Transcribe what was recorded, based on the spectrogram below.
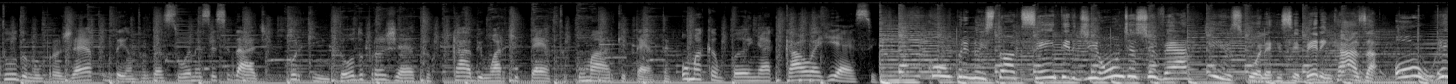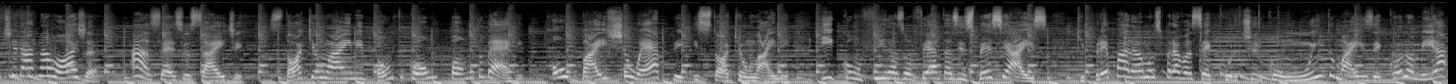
tudo num projeto dentro da sua necessidade. Porque em todo projeto cabe um arquiteto, uma arquiteta, uma campanha CalRS. Compre no Stock Center de onde estiver e escolha receber em casa ou retirar na loja. Acesse o site estoqueonline.com.br ou baixe o app Estoque Online e confira as ofertas especiais que preparamos para você curtir com muito mais economia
